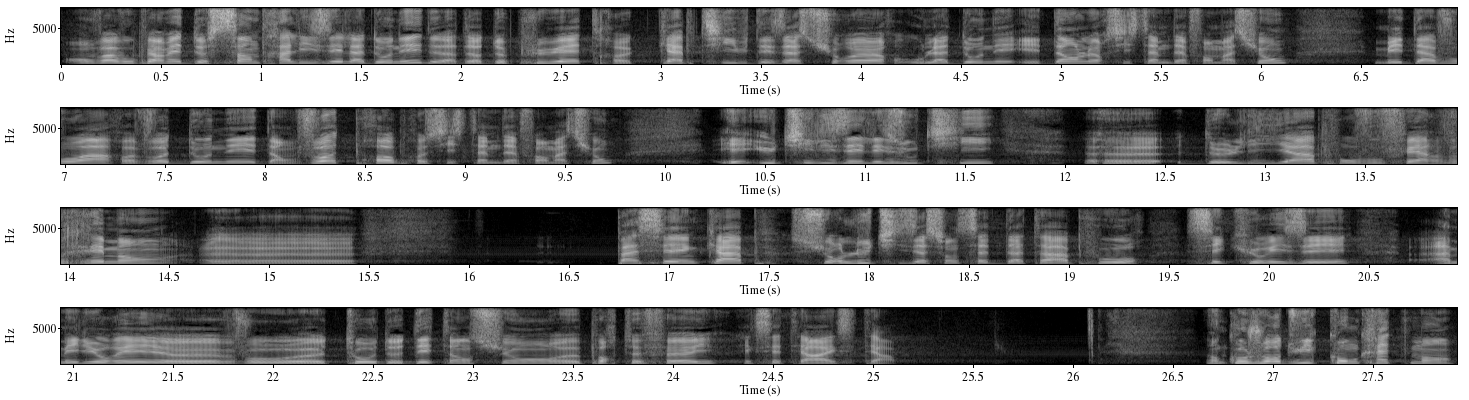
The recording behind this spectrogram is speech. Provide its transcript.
on va vous permettre de centraliser la donnée, de ne plus être captif des assureurs où la donnée est dans leur système d'information, mais d'avoir votre donnée dans votre propre système d'information et utiliser les outils euh, de l'IA pour vous faire vraiment euh, passer un cap sur l'utilisation de cette data pour sécuriser, améliorer euh, vos taux de détention portefeuille, etc. Donc aujourd'hui, concrètement,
